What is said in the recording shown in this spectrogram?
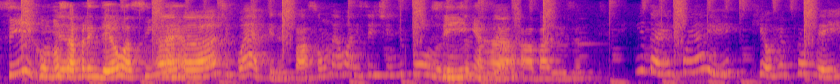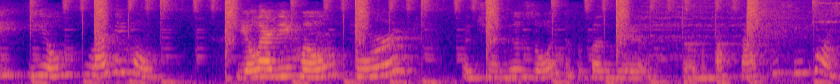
Sim, como você Eu- aprendeu assim, né? Aham, tipo, é, porque eles passam né, uma receitinha de bolo né, Sim, pra fazer a, a baliza. E daí foi aí que eu reprovei e eu larguei mão. E eu larguei mão por. Eu tinha 18, eu fui fazer ano passado, com 5 anos.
